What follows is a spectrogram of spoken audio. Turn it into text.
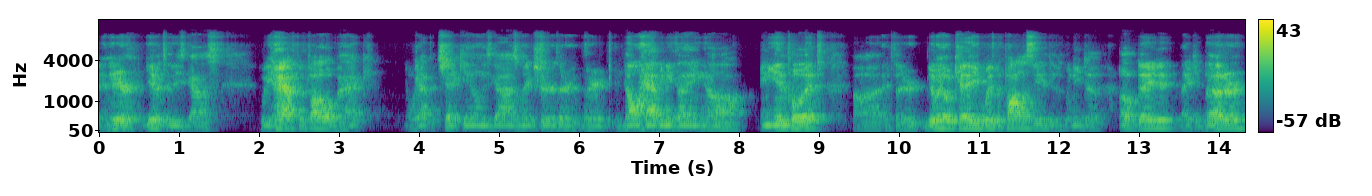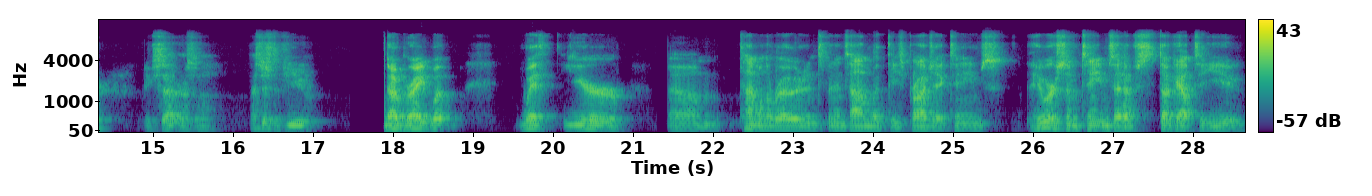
and here, give it to these guys. We have to follow back, and we have to check in on these guys, make sure they're they're don't have anything, uh, any input. Uh, if they're doing okay with the policy, we need to update it, make it better, et cetera. So that's just a few. No, great. What with your um, time on the road and spending time with these project teams, who are some teams that have stuck out to you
